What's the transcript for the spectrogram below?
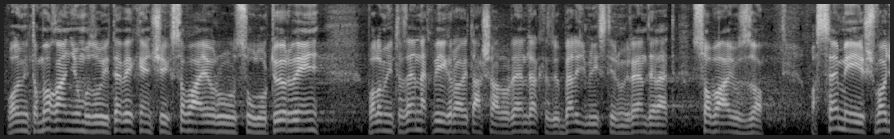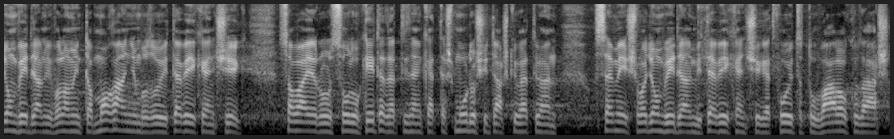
valamint a magánnyomozói tevékenység szabályáról szóló törvény, valamint az ennek végrehajtásáról rendelkező belügyminisztériumi rendelet szabályozza. A személy és vagyonvédelmi, valamint a magánnyomozói tevékenység szabályáról szóló 2012-es módosítás követően a személy és vagyonvédelmi tevékenységet folytató vállalkozás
